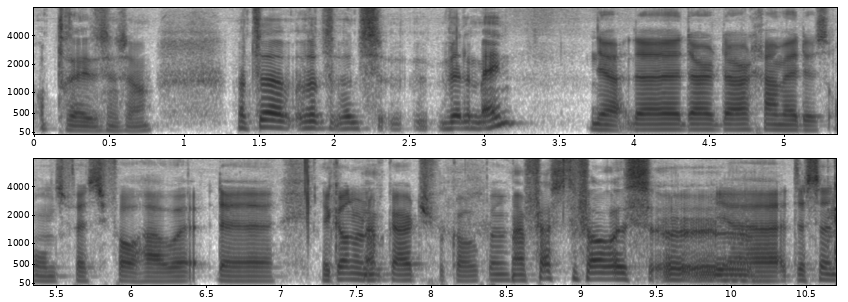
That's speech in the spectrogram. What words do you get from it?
optredens en zo. Wat, eh, wat, wat Willem 1? Ja, de, daar, daar gaan wij dus ons festival houden. De, je kan er nog kaartjes verkopen. Maar festival is... eh, Ja, het is een,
